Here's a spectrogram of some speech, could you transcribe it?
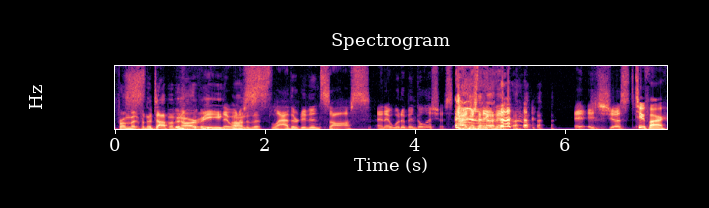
from from the top of an RV They would have the. slathered it in sauce, and it would have been delicious. I just think that it- it's just too far.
